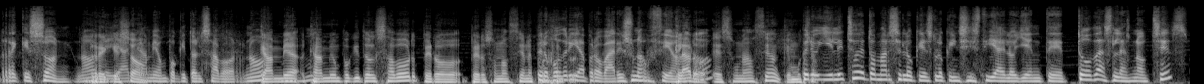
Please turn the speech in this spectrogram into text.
Requesón, ¿no? Que ya Requesón. cambia un poquito el sabor, ¿no? Cambia, cambia un poquito el sabor, pero, pero son opciones... por Pero ejemplo- podría probar, es una opción. Claro, ¿no? es una opción que. Pero ¿y el hecho de tomarse lo que es lo que insistía el oyente todas las noches?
